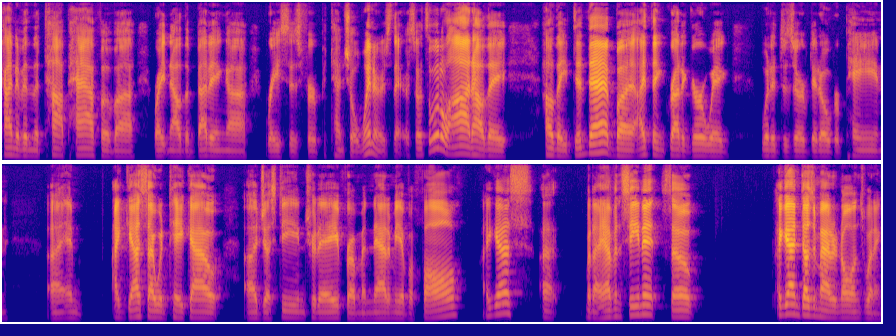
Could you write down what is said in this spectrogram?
kind of in the top half of uh, right now the betting uh, races for potential winners there. So it's a little odd how they how they did that, but I think Greta Gerwig would have deserved it over Payne. Uh, and I guess I would take out uh, Justine Triet from Anatomy of a Fall. I guess, uh, but I haven't seen it, so again, doesn't matter. Nolan's winning.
